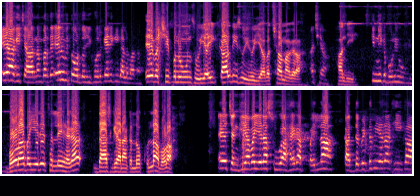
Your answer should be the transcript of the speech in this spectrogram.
ਇਹ ਆ ਗਈ 4 ਨੰਬਰ ਤੇ ਇਹਨੂੰ ਵੀ ਤੋੜ ਦੋ ਜੀ ਖੋਲ ਕੇ ਇਹਦੀ ਕੀ ਗੱਲਬਾਤ ਆ? ਇਹ ਬੱਚੀ ਪਲੂਨ ਸੂਈ ਆਈ ਕੱਲ ਦੀ ਸੂਈ ਹੋਈ ਆ ਬੱਚਾ ਮਗਰਾ। ਅੱਛਾ। ਹਾਂਜੀ। ਕਿੰਨੀ ਕੁ ਬੋਲੀ ਹੋਊਗੀ? ਬੋਲਾ ਬਈ ਇਹਦੇ ਥੱਲੇ ਹੈਗਾ 10 11 ਕਿਲੋ ਖੁੱਲਾ ਬੋਲਾ। ਇਹ ਚੰਗੀ ਆ ਬਾਈ ਇਹਦਾ ਸੂਆ ਹੈਗਾ ਪਹਿਲਾ ਕੱਦ ਬਿੱਡ ਵੀ ਇਹਦਾ ਠੀਕ ਆ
